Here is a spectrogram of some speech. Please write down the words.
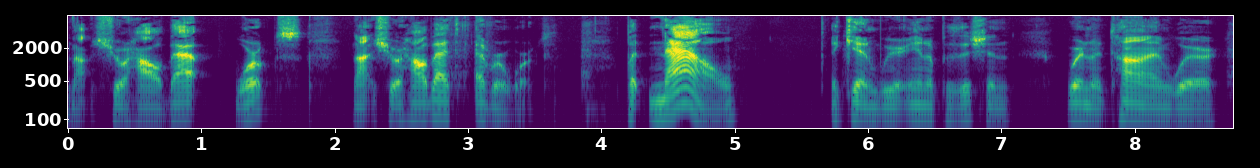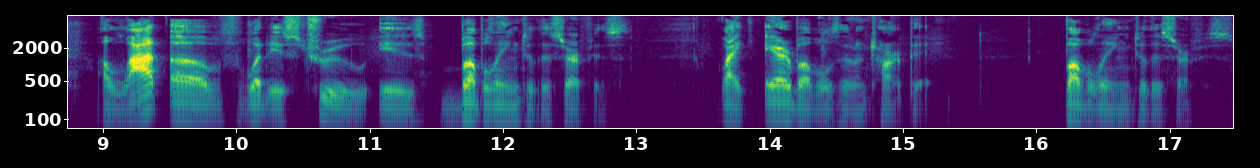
Not sure how that works, not sure how that's ever worked. But now, again, we're in a position, we're in a time where a lot of what is true is bubbling to the surface, like air bubbles in a tar pit, bubbling to the surface.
